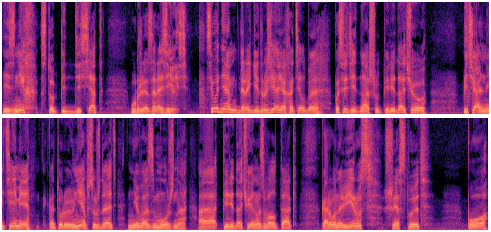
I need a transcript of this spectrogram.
Из них 150 уже заразились. Сегодня, дорогие друзья, я хотел бы посвятить нашу передачу печальной теме, которую не обсуждать невозможно. А передачу я назвал так коронавирус шествует по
